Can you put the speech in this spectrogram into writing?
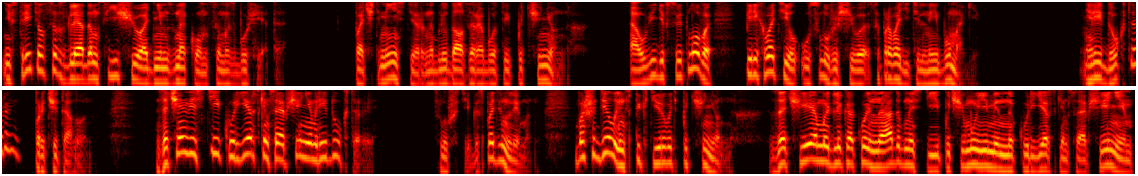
и встретился взглядом с еще одним знакомцем из буфета. Почтмейстер наблюдал за работой подчиненных, а, увидев Светлова, перехватил у служащего сопроводительные бумаги. «Редукторы?» — прочитал он. «Зачем вести курьерским сообщением редукторы?» «Слушайте, господин Лемон, ваше дело инспектировать подчиненных. Зачем и для какой надобности и почему именно курьерским сообщением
